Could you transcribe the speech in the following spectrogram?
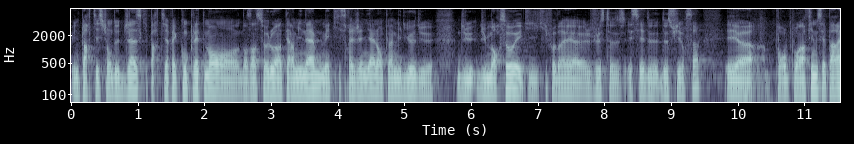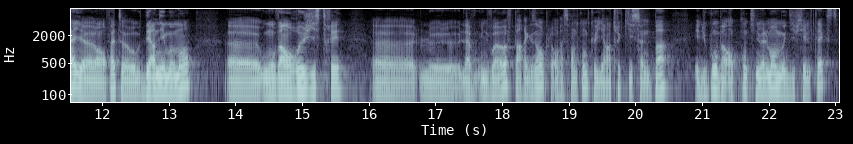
une partition de jazz qui partirait complètement dans un solo interminable mais qui serait génial en plein milieu du, du, morceau et qu'il faudrait euh, juste essayer de, suivre ça. Et euh, pour, pour un film c'est pareil en fait au dernier moment où on va enregistrer le, une voix off par exemple, on va se rendre compte qu'il y a un truc qui sonne pas et du coup, on va en continuellement modifier le texte.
